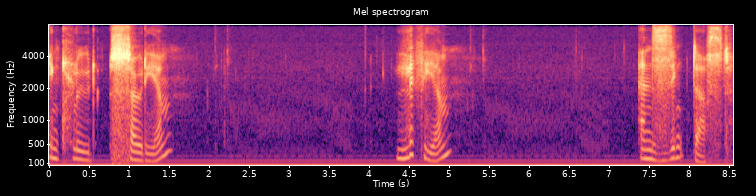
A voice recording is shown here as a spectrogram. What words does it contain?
include sodium, lithium and zinc dust.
